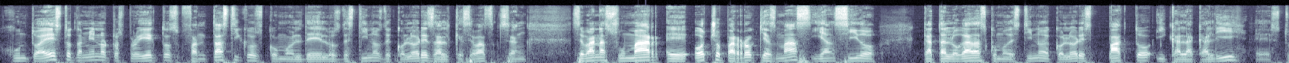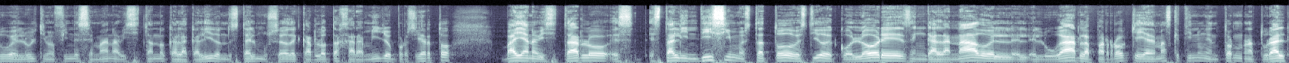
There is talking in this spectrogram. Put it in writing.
junto a esto también otros proyectos fantásticos como el de los destinos de colores al que se, va, se, van a sumar eh, ocho parroquias más y han sido catalogadas como destino de colores Pacto y Calacalí. estuve el último fin de semana visitando Calacalí, donde está el Museo de Carlota Jaramillo, por cierto. Vayan a visitarlo, está lindísimo, está todo vestido de colores, engalanado el lugar, la parroquia y además que tiene un entorno natural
